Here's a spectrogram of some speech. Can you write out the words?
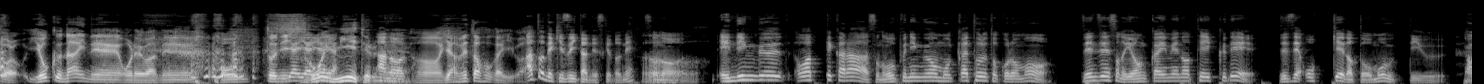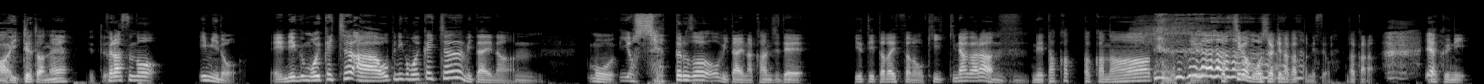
ほら、よくないね、俺はね。本当に。いやいやすごい見えてるね。あのやめた方がいいわ。後で気づいたんですけどね。その、エンディング終わってから、そのオープニングをもう一回撮るところも、全然その4回目のテイクで、全然 OK だと思うっていう、あ、言ってたね。言ってたプラスの意味の、エンディングもう一回いっちゃうあー、オープニングもう一回いっちゃうみたいな、うん。もう、よっしゃ、やってるぞみたいな感じで言っていただいてたのを聞きながら、うんうん寝たかったかなと思って、こっちが申し訳なかったんですよ。だから。逆に、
